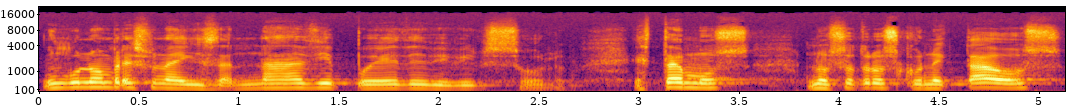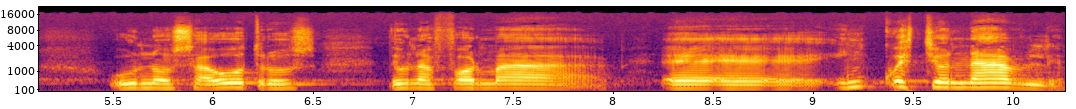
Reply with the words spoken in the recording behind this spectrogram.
Ningún hombre es una isla, nadie puede vivir solo. Estamos nosotros conectados unos a otros de una forma eh, eh, incuestionable.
